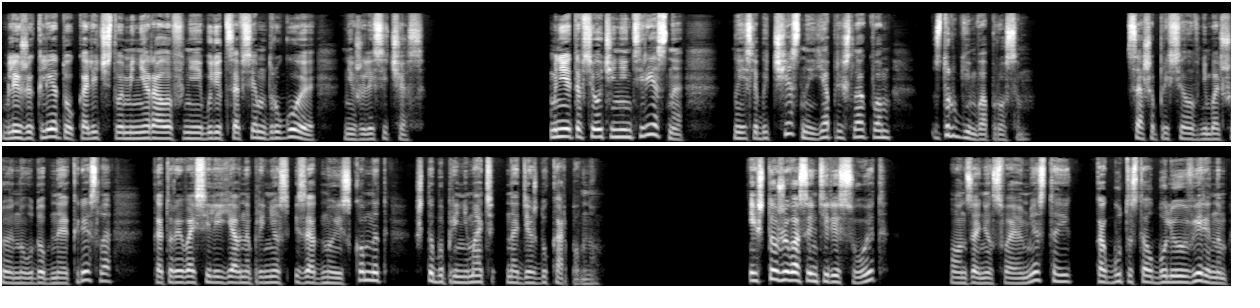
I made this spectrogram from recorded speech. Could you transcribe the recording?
Ближе к лету количество минералов в ней будет совсем другое, нежели сейчас. Мне это все очень интересно, но если быть честной, я пришла к вам с другим вопросом. Саша присела в небольшое, но удобное кресло, которое Василий явно принес из одной из комнат, чтобы принимать Надежду Карповну. «И что же вас интересует?» Он занял свое место и как будто стал более уверенным,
